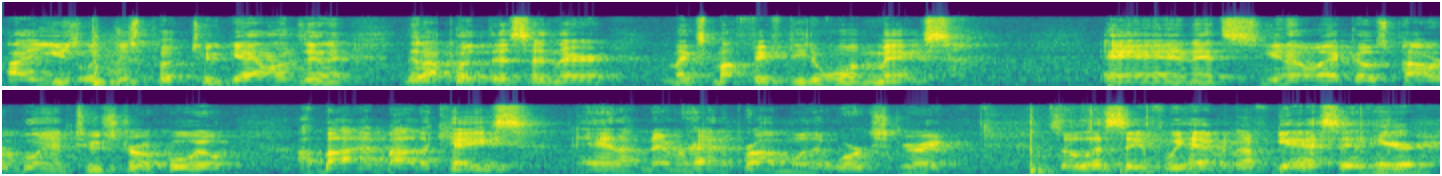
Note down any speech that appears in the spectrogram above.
I usually just put two gallons in it. Then I put this in there, makes my 50 to 1 mix. And it's, you know, Echo's Power Blend two-stroke oil. I buy it by the case, and I've never had a problem with it. Works great. So let's see if we have enough gas in here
